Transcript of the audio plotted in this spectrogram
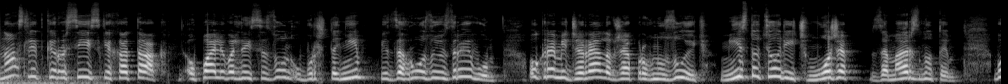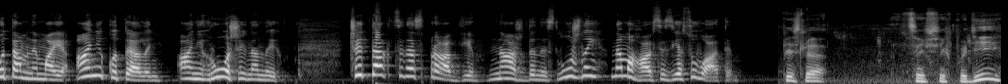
Наслідки російських атак. Опалювальний сезон у Бурштині під загрозою зриву. Окремі джерела вже прогнозують, місто цьогоріч може замерзнути, бо там немає ані котелень, ані грошей на них. Чи так це насправді? Наш Денис Лужний намагався з'ясувати. Після цих всіх подій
